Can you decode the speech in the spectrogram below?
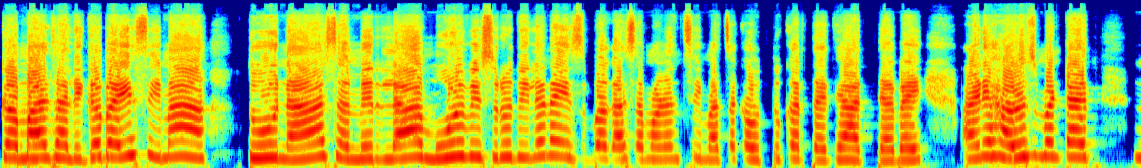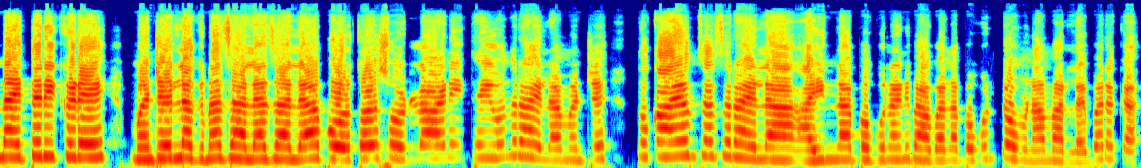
कमाल झाली ग बाई सीमा. तू ना समीरला मूळ विसरू दिलं नाहीस बघ असं म्हणून सीमाचं कौतुक करतायत ह्या आत्याबाई. आणि हळूच म्हणतायत नाहीतर इकडे म्हणजे लग्न झाल्या झाल्या बोरथळ सोडला आणि इथे येऊन राहिला म्हणजे तो कायमचाच राहिला आईंना बघून आणि बाबांना बघून टोमणा मारलाय बरं का?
